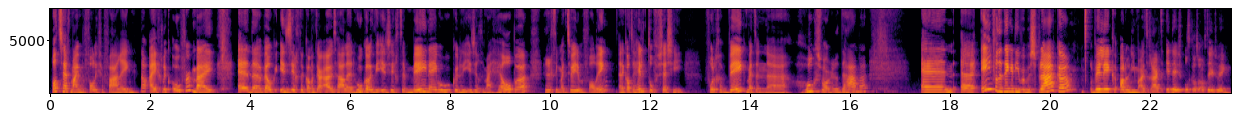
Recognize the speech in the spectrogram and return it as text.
wat zegt mijn bevallingservaring nou eigenlijk over mij? En uh, welke inzichten kan ik daar uithalen? En hoe kan ik die inzichten meenemen? Hoe kunnen die inzichten mij helpen richting mijn tweede bevalling? En ik had een hele toffe sessie vorige week met een uh, hoogzwangere dame. En uh, een van de dingen die we bespraken, wil ik anoniem uiteraard in deze podcastafdeling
